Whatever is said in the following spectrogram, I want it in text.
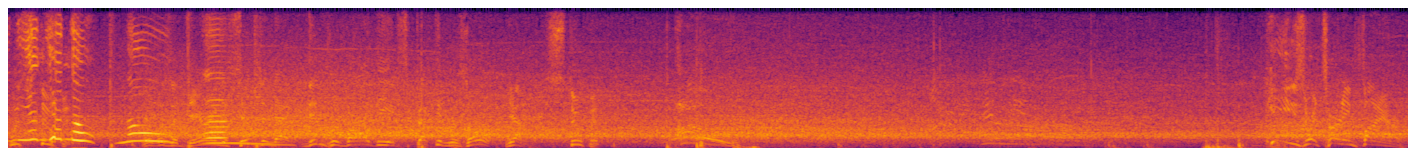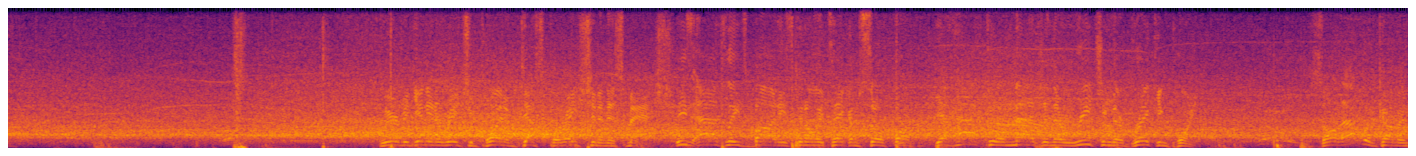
You, you know, no. It was a daring um, decision that didn't provide the expected result. Yeah, stupid. Oh. He's returning fire. We are beginning to reach a point of desperation in this match. These athletes' bodies can only take them so far. You have to imagine they're reaching their breaking point. Saw that one coming.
